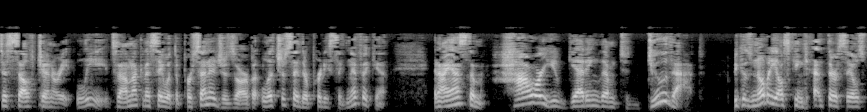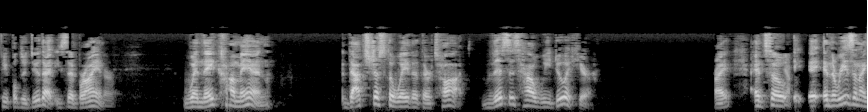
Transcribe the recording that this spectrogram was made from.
to self-generate leads. Now, I'm not going to say what the percentages are, but let's just say they're pretty significant. And I asked them, how are you getting them to do that? Because nobody else can get their salespeople to do that. He said, Brian, when they come in, that's just the way that they're taught. This is how we do it here. Right. And so, yeah. and the reason I,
